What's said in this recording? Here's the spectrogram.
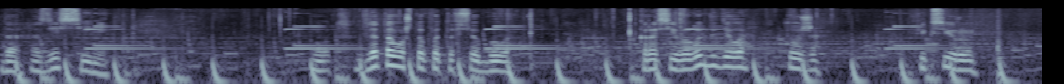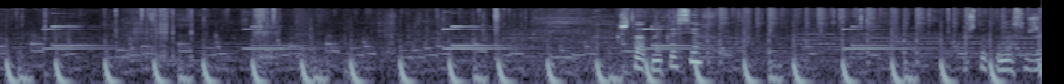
Да, а здесь синий. Вот. Для того, чтобы это все было красиво выглядело, тоже фиксируем к штатной косе чтобы у нас уже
